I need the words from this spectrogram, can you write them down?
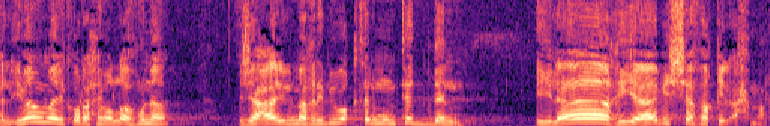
الإمام مالك رحمه الله هنا جعل المغرب وقتا ممتدا إلى غياب الشفق الأحمر.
